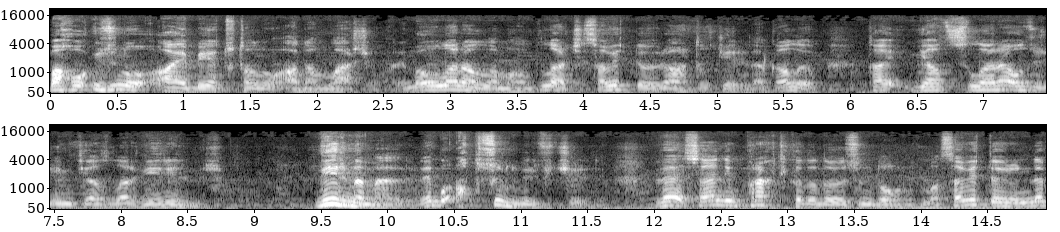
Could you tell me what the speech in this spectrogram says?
Bax o üzün o aybəyə tutan o adamlar ki var. Və onlar anlamalıdılar ki, Sovet dövrü artıq geridə qalıb. Ta yazıçılara o cür imtiyazlar verilmir. Verməməlidir və bu absurd bir fikirdir. Və sən deyim praktikada da özün doğrultma. Sovet dövründə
